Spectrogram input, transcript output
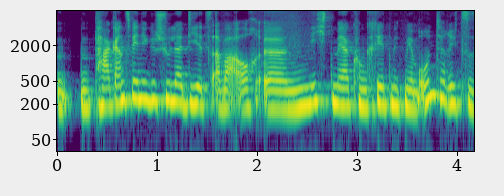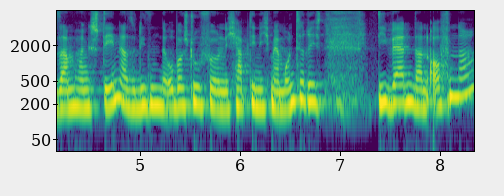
ein paar ganz wenige Schüler, die jetzt aber auch äh, nicht mehr konkret mit mir im Unterrichtszusammenhang stehen. Also die sind in der Oberstufe und ich habe die nicht mehr im Unterricht. Die werden dann offener,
